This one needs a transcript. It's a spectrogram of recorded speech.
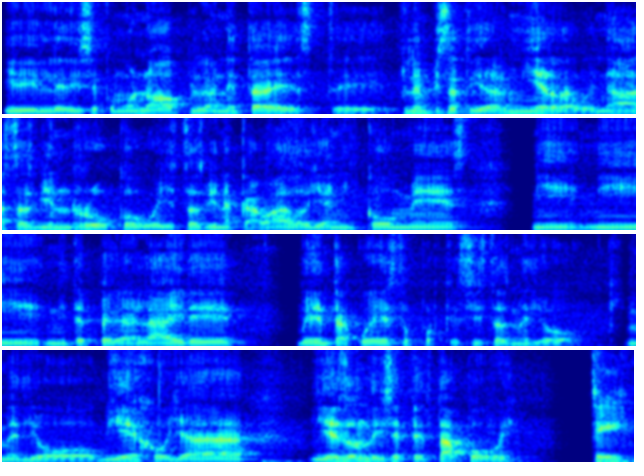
Y le dice como, no, planeta, este, pues le empieza a tirar mierda, güey. No, estás bien ruco, güey, estás bien acabado, ya ni comes, ni, ni, ni te pega el aire, ven, te acuesto porque sí estás medio, pues, medio viejo ya. Y es donde dice, te tapo, güey. Sí.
